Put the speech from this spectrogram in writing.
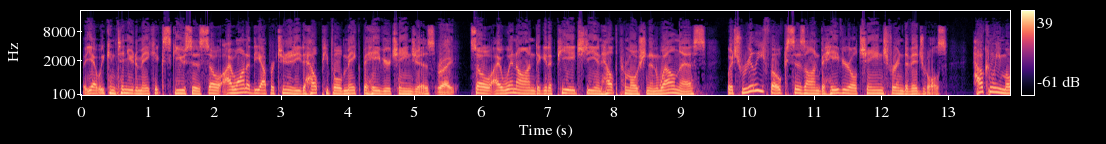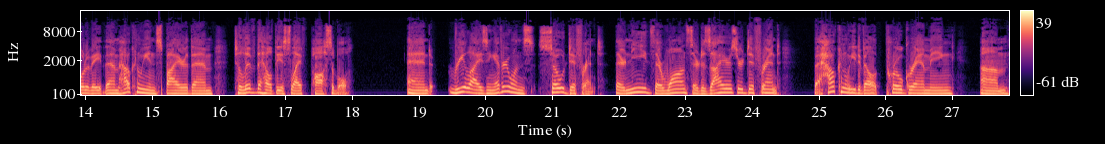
but yet we continue to make excuses. So I wanted the opportunity to help people make behavior changes. Right. So I went on to get a PhD in health promotion and wellness which really focuses on behavioral change for individuals. How can we motivate them? How can we inspire them to live the healthiest life possible? And realizing everyone's so different. Their needs, their wants, their desires are different. But how can we develop programming, um,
